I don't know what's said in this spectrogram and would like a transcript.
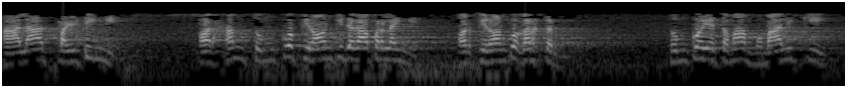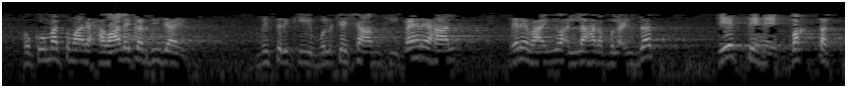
حالات پلٹیں گے اور ہم تم کو فرعون کی جگہ پر لائیں گے اور فرعون کو غرق کر دیں تم کو یہ تمام ممالک کی حکومت تمہارے حوالے کر دی جائے گی۔ مصر کی، ملک شام کی۔ بہرحال میرے بھائیوں اللہ رب العزت دیکھتے ہیں وقت تک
